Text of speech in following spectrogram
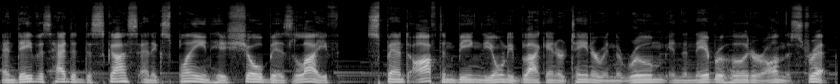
and Davis had to discuss and explain his showbiz life spent often being the only black entertainer in the room, in the neighborhood, or on the strip.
